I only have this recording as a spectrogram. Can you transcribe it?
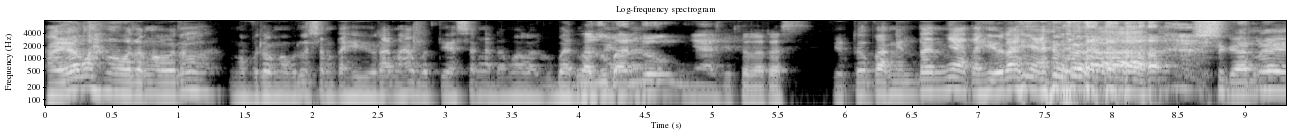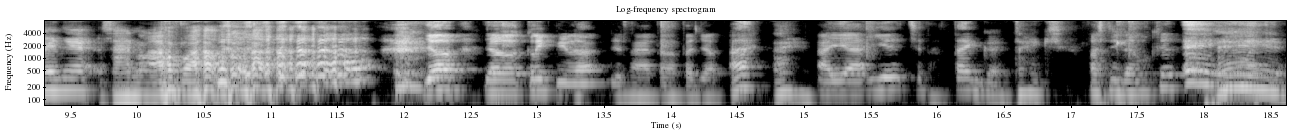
hayang lah ngobrol-ngobrol ngobrol-ngobrol sang teh Yura nah buat biasa ngadama lagu Bandung lagu Eta. Bandungnya gitu leres itu pangintennya teh Yuranya segana nya sanu apa jal jal klik di di na eta jal ah Eh. aya ieu cenah tag gue teks pas didamukeun eh Eh.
